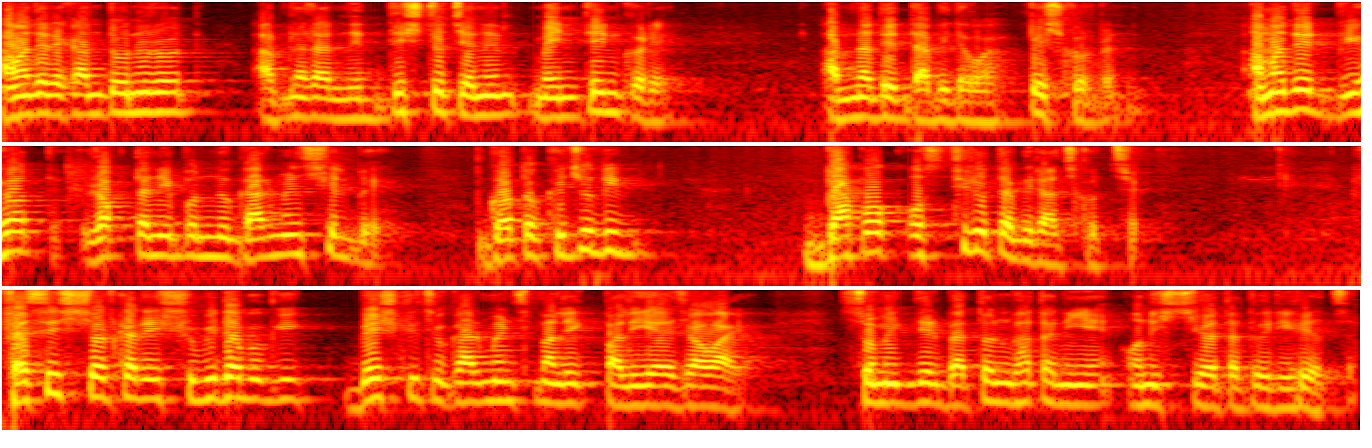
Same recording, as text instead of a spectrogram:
আমাদের একান্ত অনুরোধ, আপনারা নির্দিষ্ট চ্যানেল মেনটেন করে আপনাদের দাবি দেওয়া পেশ করবেন। আমাদের বৃহৎ রপ্তানি পণ্য গার্মেন্টস শিল্পে গত কিছুদিন ব্যাপক অস্থিরতা বিরাজ করছে। ফ্যাসিস্ট সরকারের সুবিধাভোগী বেশ কিছু গার্মেন্টস মালিক পালিয়ে যাওয়ায় শ্রমিকদের বেতন ভাতা নিয়ে অনিশ্চয়তা তৈরি হয়েছে।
